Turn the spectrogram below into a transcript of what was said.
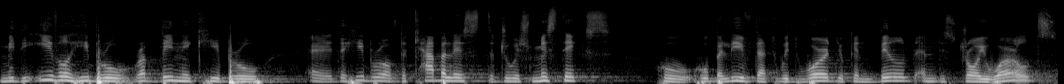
medieval Hebrew, rabbinic Hebrew, uh, the Hebrew of the Kabbalists, the Jewish mystics, who, who believe that with word you can build and destroy worlds.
